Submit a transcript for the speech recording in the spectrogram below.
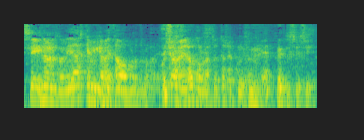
Sí, no, en realidad es que mi cabeza va por otro lado. Escúchame, no, por lo estás excluido aquí, ¿eh? Sí, sí.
